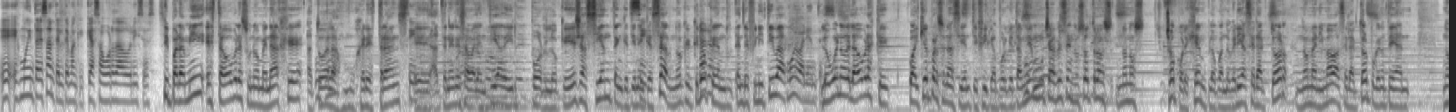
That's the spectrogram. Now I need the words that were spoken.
eh, es muy interesante el tema que, que has abordado, Ulises. Sí, para mí esta obra es un homenaje a todas las mujeres trans, Sí. eh, a tener esa valentía de ir por lo que ellas sienten que tienen Sí. que ser, ¿no? Que creo Claro. que en, en definitiva lo bueno de la obra es que cualquier persona se identifica, porque también muchas veces nosotros no nos... Yo, por ejemplo, cuando quería ser actor, no me animaba a ser actor porque no tenían... No,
